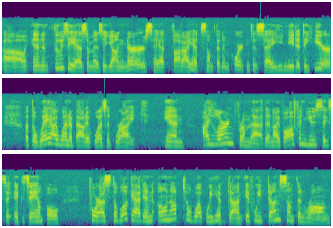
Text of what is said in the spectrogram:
uh, and enthusiasm as a young nurse had thought I had something important to say he needed to hear, but the way I went about it wasn't right. And I learned from that, and I've often used this example for us to look at and own up to what we have done if we've done something wrong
